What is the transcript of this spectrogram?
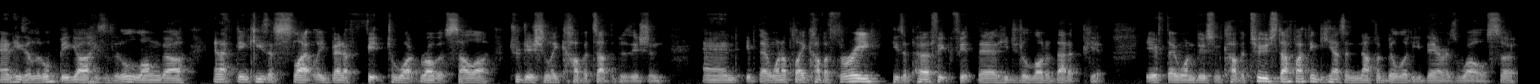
And he's a little bigger, he's a little longer, and I think he's a slightly better fit to what Robert Saleh traditionally covets at the position. And if they want to play cover three, he's a perfect fit there. He did a lot of that at Pitt. If they want to do some cover two stuff, I think he has enough ability there as well. So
